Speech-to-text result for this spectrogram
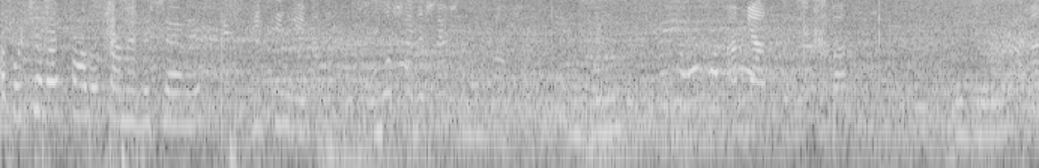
А по чому сало саме дешеве? 200 гривен. Може дешевше, не знаю. А м'ясо 220. А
